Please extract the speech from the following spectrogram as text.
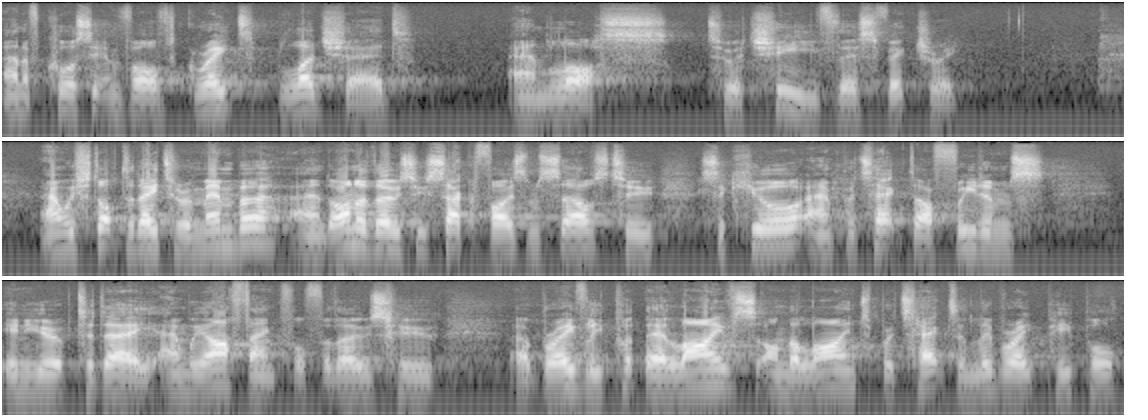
And of course, it involved great bloodshed and loss to achieve this victory. And we stop today to remember and honor those who sacrificed themselves to secure and protect our freedoms in Europe today. And we are thankful for those who uh, bravely put their lives on the line to protect and liberate people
